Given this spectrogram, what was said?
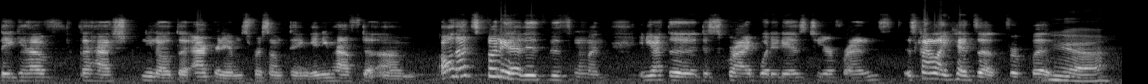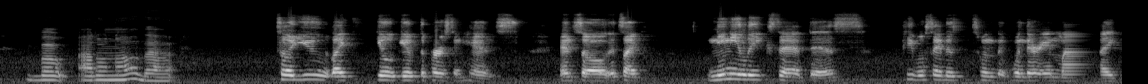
they have the hash, you know, the acronyms for something, and you have to um. Oh, that's funny. That is this one, and you have to describe what it is to your friends. It's kind of like heads up for, but Yeah. But I don't know that. so you like you'll give the person hints, and so it's like NeNe Leakes said this. People say this when when they're in like, like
